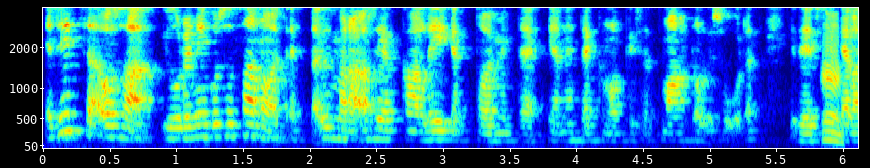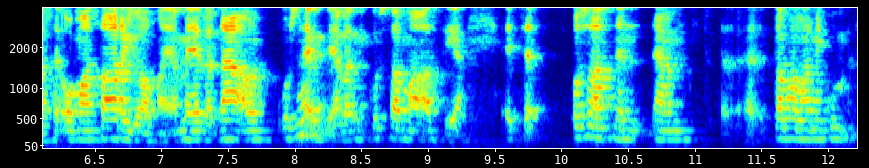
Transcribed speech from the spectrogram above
Ja sit sä osaat, juuri niin kuin sä sanoit, että ymmärrä asiakkaan liiketoiminta ja ne teknologiset mahdollisuudet. Ja tietysti mm. vielä se oma tarjoama, ja meillä nämä on usein vielä niin kuin sama asia, että se osaat ne äm, tavallaan niin kuin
